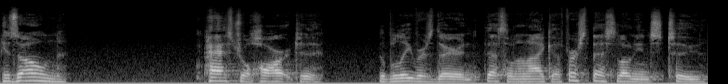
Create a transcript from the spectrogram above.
his own pastoral heart to the believers there in Thessalonica. 1 Thessalonians 2.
